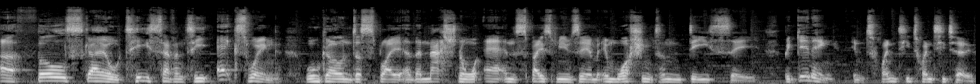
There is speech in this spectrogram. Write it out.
a full scale T 70 X Wing will go on display at the National Air and Space Museum in Washington, D.C., beginning in 2022.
